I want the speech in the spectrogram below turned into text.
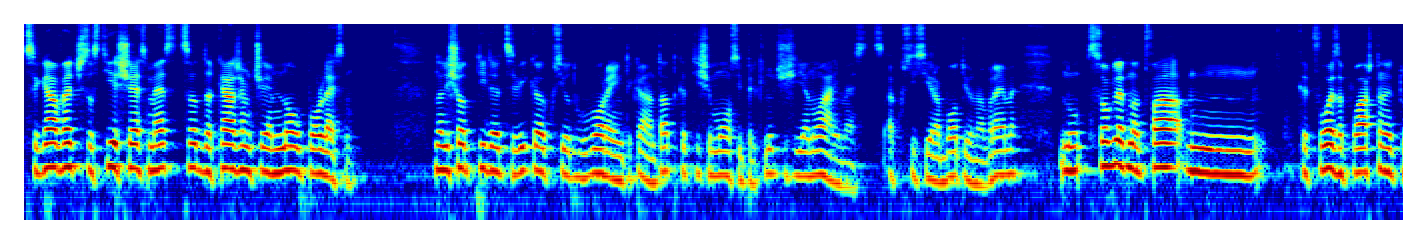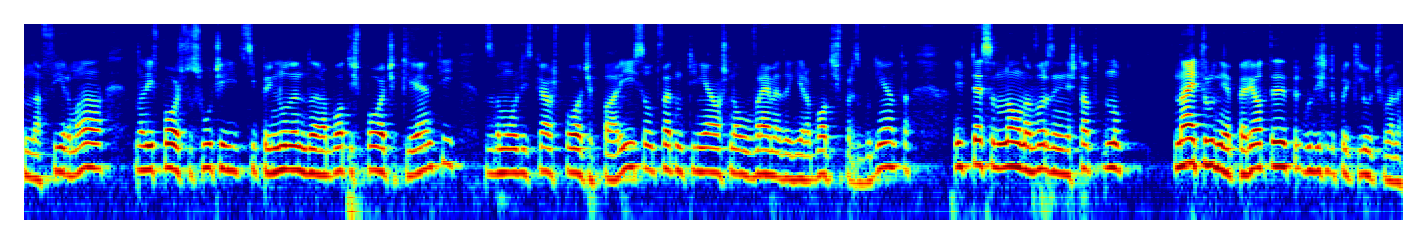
Сега вече с тия 6 месеца да кажем, че е много по-лесно. Нали, защото ти да се вика, ако си отговорен и така нататък, ти ще можеш да си приключиш и януари месец, ако си си работил на време. Но с оглед на това, какво е заплащането на фирма, нали, в повечето случаи си принуден да работиш повече клиенти, за да можеш да изкараш повече пари и съответно ти нямаш много време да ги работиш през годината. И те са много навързани нещата, но най-трудният период е годишното приключване.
